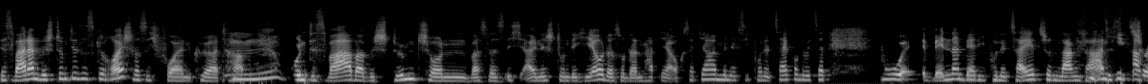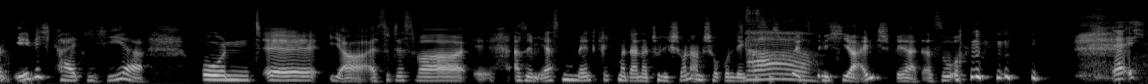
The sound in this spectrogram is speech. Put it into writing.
das war dann bestimmt dieses Geräusch, was ich vorhin gehört habe. Mhm. Und das war aber bestimmt schon, was weiß ich, eine Stunde her oder so. Dann hat er auch gesagt, ja, wenn jetzt die Polizei kommt, habe ich gesagt, du, wenn, dann wäre die Polizei jetzt schon lang da. Das ist Ja. schon Ewigkeiten her. Und äh, ja, also das war, äh, also im ersten Moment kriegt man dann natürlich schon einen Schock und denkt, sich so, Ja. jetzt bin ich hier eingesperrt. Also Ja, ich,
